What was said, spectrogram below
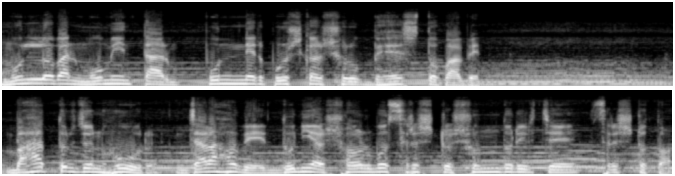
মূল্যবান মুমিন তার পুণ্যের পুরস্কার স্বরূপ বেহেস্ত পাবেন। বাহাত্তর জন হুর, যারা হবে দুনিয়ার সর্বশ্রেষ্ঠ সুন্দরীর চেয়ে শ্রেষ্ঠতর।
